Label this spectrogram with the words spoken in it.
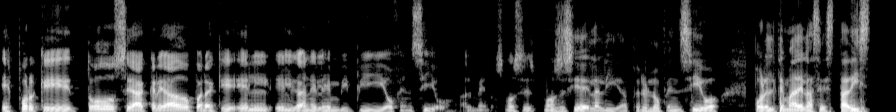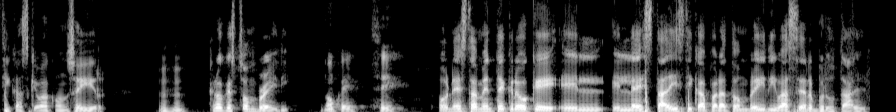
es porque todo se ha creado para que él, él gane el MVP ofensivo, al menos. No sé, no sé si de la liga, pero el ofensivo, por el tema de las estadísticas que va a conseguir. Creo que es Tom Brady. Ok, sí. Honestamente creo que el, el- la estadística para Tom Brady va a ser brutal.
